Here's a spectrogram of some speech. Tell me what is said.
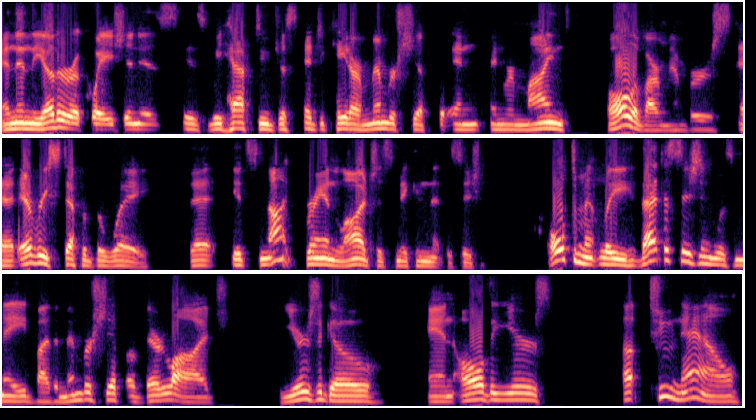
And then the other equation is is we have to just educate our membership and and remind all of our members at every step of the way that it's not Grand Lodge that's making that decision. Ultimately, that decision was made by the membership of their lodge years ago and all the years up to now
